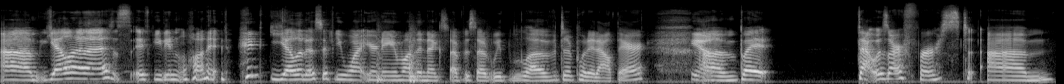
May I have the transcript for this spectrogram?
Um, yell at us if you didn't want it. yell at us if you want your name on the next episode. We'd love to put it out there. Yeah. Um, but that was our first um,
